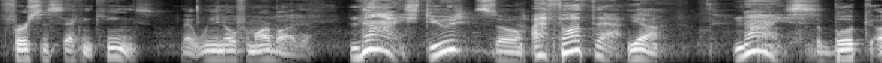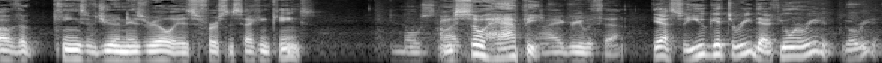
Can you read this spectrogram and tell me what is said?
first and second Kings that we know from our Bible. Nice, dude. So, I thought that. yeah, Nice. the book of the kings of Judah and Israel is first and second Kings. Most I'm likely. so happy. I agree with that. Yeah, so you get to read that if you want to read it. Go read it.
